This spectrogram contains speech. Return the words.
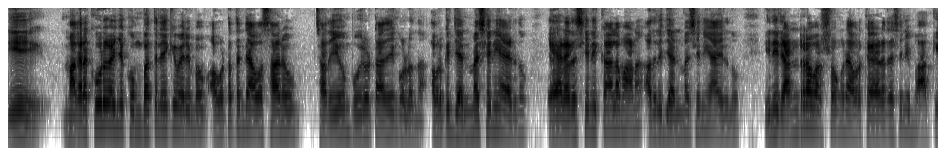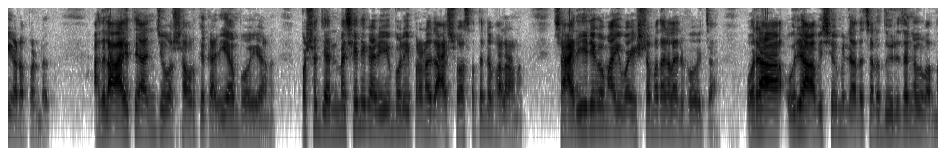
ഈ മകരക്കൂറ് കഴിഞ്ഞ് കുംഭത്തിലേക്ക് വരുമ്പം ഔട്ടത്തിന്റെ അവസാനവും ചതയവും പൂരൊട്ടാതെയും കൊള്ളുന്ന. അവർക്ക് ജന്മശനിയായിരുന്നു ഏഴരശനി കാലമാണ് അതിൽ ജന്മശനിയായിരുന്നു ഇനി രണ്ടര വർഷവും കൂടി അവർക്ക് ഏഴരശനി ബാക്കി കിടപ്പുണ്ട്. അതിൽ ആദ്യത്തെ അഞ്ച് വർഷം അവർക്ക് കഴിയാൻ പോവുകയാണ്. പക്ഷേ ജന്മശനി കഴിയുമ്പോൾ ഈ പറഞ്ഞ ഒരു ആശ്വാസത്തിന്റെ ഫലമാണ്. ശാരീരികമായി വൈഷമതകൾ അനുഭവിച്ച ഒരാ ഒരു ആവശ്യവുമില്ലാത്ത ചില ദുരിതങ്ങൾ വന്ന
